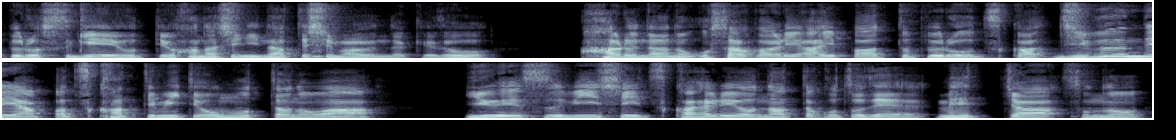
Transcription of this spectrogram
Pro すげえよっていう話になってしまうんだけど、春菜のお下がり iPad Pro を使、自分でやっぱ使ってみて思ったのは、USB-C 使えるようになったことで、めっちゃその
